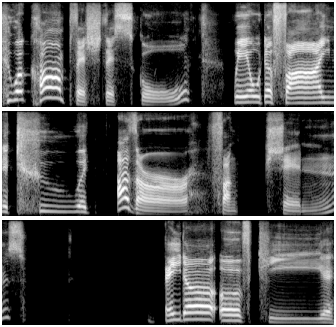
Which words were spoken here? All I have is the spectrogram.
To accomplish this goal, we'll define two other functions beta of t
